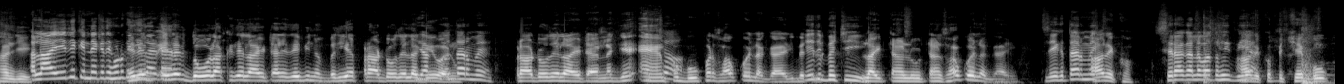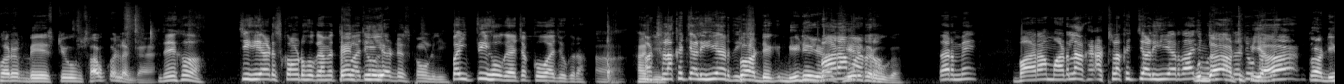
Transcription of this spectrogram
ਹਾਂਜੀ। ਅਲਾਏ ਇਹਦੇ ਕਿੰਨੇ ਕਿਤੇ ਹੋਣਗੇ ਜੀ ਇਹਦੇ ਇਹਦੇ 2 ਲੱਖ ਦੇ ਲਾਈਟ ਹੈ ਇਹਦੇ ਵੀ ਨ- ਵਧੀਆ ਪ੍ਰਾਡੋ ਦੇ ਲੱਗੇ ਹੋਏ ਨੇ ਧਰਮੇ ਪ੍ਰਾਡੋ ਦੇ ਲਾਈਟ ਹੈ ਲੱਗੇ। ਐਂਪ ਬੂਫਰ ਸਭ ਕੁਝ ਲੱਗਾ ਹੈ ਜੀ ਵਿੱਚ। ਇਹਦੇ ਵਿੱਚ ਹੀ। ਲਾਈਟਾਂ ਲੂਟਾਂ ਸਭ ਕੁਝ ਲੱਗਾ ਹੈ ਜੀ। ਦੇਖ ਧਰਮੇ। ਆਹ ਦੇਖੋ। ਸਿਰਾ ਗੱਲਬਾਤ ਹੋਈ ਵੀ ਆਹ ਆ। ਦੇਖੋ ਪਿੱਛੇ ਬੂਫਰ ਬੇਸ ਟਿਊਬ ਸਭ ਕੁਝ ਲੱਗਾ ਹੈ। ਦੇਖੋ। 20000 ਡਿਸਕਾਊਂਟ ਹੋ ਗਿਆ ਮਿੱਤਰੋ ਆਜੋ 35000 ਡਿਸਕਾਊਂਟ ਜੀ। 35 ਹੋ ਗਿਆ ਚੱਕੋ ਆਜੋ ਕਰਾ ਹਾਂ 8 ਹਾਂਜੀ ਲੱਖ 40000 ਦੀ। ਤੁਹਾਡੇ ਵੀਡੀਓ ਜਿਹੜਾ 12 ਸ਼ੇਅਰ ਮਾਡਲ। ਕਰੂਗਾ। ਧਰਮੇ 12 ਮਾਡਲ 8 ਲੱਖ 40000 ਦਾ ਉਹਦਾ 850 ਤੁਹਾਡੀ।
